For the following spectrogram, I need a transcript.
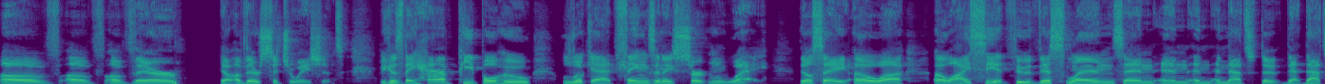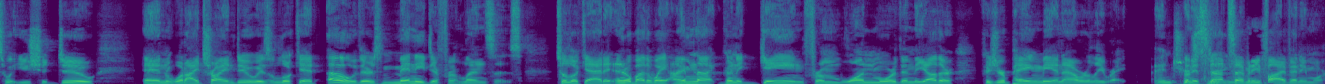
of of of their you know, of their situations because they have people who look at things in a certain way. They'll say, "Oh, uh, oh, I see it through this lens, and and and and that's the that that's what you should do. And what I try and do is look at, oh, there's many different lenses to look at it. And oh, by the way, I'm not going to gain from one more than the other because you're paying me an hourly rate. Interesting. And it's not 75 anymore.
